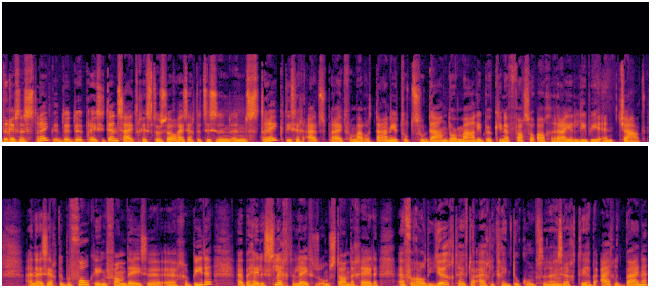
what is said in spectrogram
Er is een streek, de, de president zei het gisteren zo, hij zegt het is een, een streek die zich uitspreidt van Mauritanië tot Soudaan, door Mali, Burkina Faso, Algerije, Libië en Tjaad. En hij zegt de bevolking van deze uh, gebieden hebben hele slechte levensomstandigheden en vooral de jeugd heeft daar eigenlijk geen toekomst. En hij hm. zegt, die hebben eigenlijk bijna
